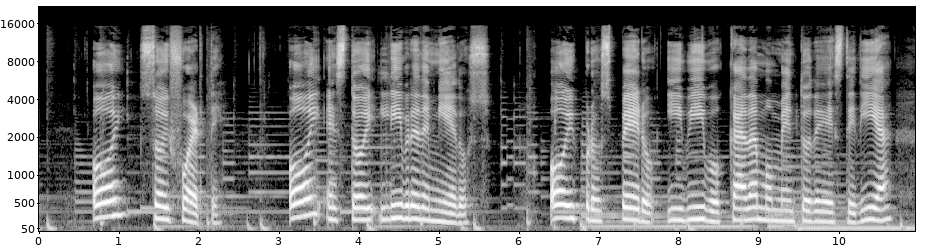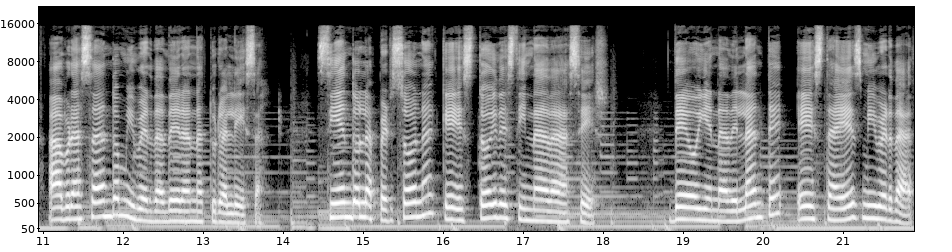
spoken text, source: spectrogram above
hoy soy fuerte, hoy estoy libre de miedos, hoy prospero y vivo cada momento de este día abrazando mi verdadera naturaleza, siendo la persona que estoy destinada a ser. De hoy en adelante, esta es mi verdad.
